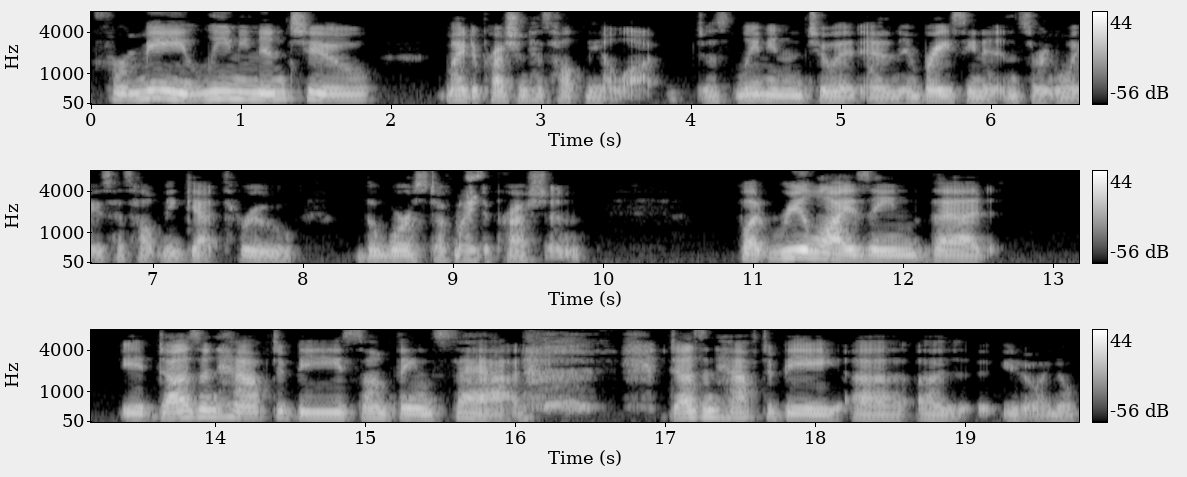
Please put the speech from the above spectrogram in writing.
for me, leaning into my depression has helped me a lot. Just leaning into it and embracing it in certain ways has helped me get through the worst of my depression. But realizing that it doesn't have to be something sad. it doesn't have to be a, a, you know i know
